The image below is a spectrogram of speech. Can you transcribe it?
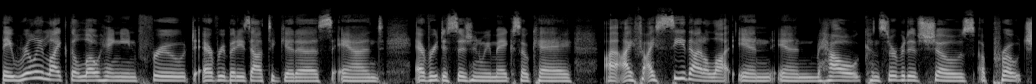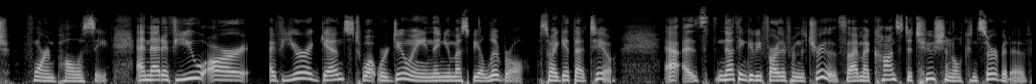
they really like the low hanging fruit. Everybody's out to get us, and every decision we make is okay. I, I, I see that a lot in in how conservative shows approach foreign policy, and that if you are if you're against what we're doing, then you must be a liberal. So I get that too. Uh, nothing could be farther from the truth. I'm a constitutional conservative,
